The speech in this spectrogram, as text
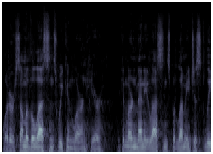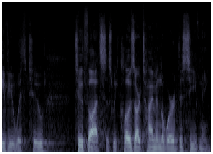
what are some of the lessons we can learn here? We can learn many lessons, but let me just leave you with two, two thoughts as we close our time in the Word this evening.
